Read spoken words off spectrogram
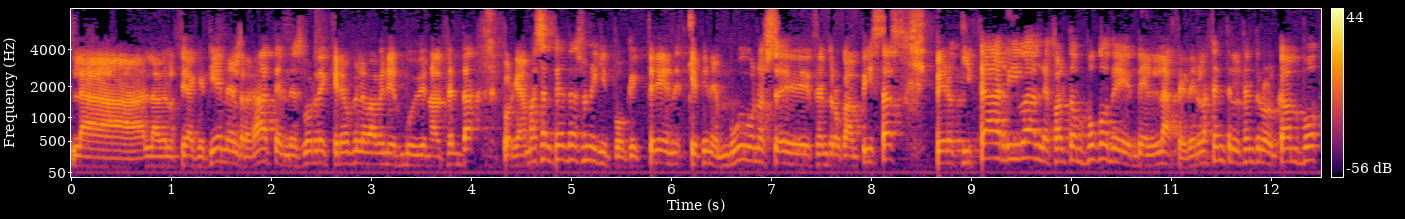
la, la velocidad que tiene, el regate, el desborde, creo que le va a venir muy bien al Celta, porque además el Celta es un equipo que tiene, que tiene muy buenos eh, centrocampistas, pero quizá arriba le falta un poco de, enlace, de enlace entre el centro del campo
